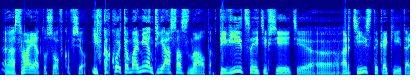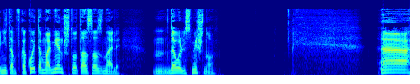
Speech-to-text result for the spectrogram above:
э, своя тусовка, все. И в какой-то момент я осознал, там, певицы эти все, эти э, артисты какие-то, они там в какой-то момент что-то осознали. Довольно смешно. А...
